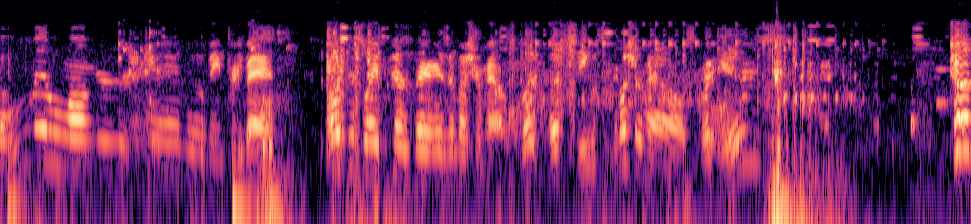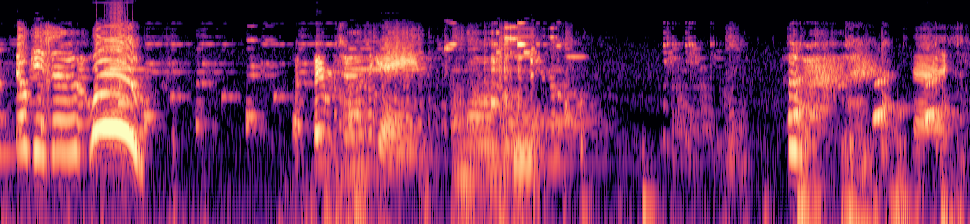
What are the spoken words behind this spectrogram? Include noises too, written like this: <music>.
a little longer, and it'll be pretty bad. I went this way because there is a mushroom house. Let, let's see what's in the mushroom house. There is... Tanuki suit! Woo! My favorite tune in the game. <sighs> nice.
